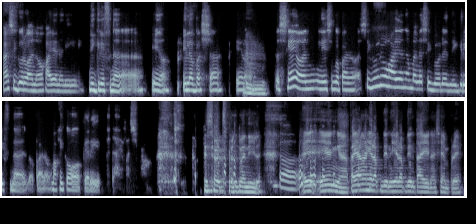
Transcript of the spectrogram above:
ah, siguro ano, kaya na ni, ni Griff na, you know, ilabas siya. You know. Mm. Tapos ngayon, inisip ko parang, ah, siguro kaya naman na siguro ni Griff na, ano, parang makiko-operate. But I was wrong. Resort World Manila. So, Ay, ayun nga. Kaya nga hirap din, hirap din tayo na syempre,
